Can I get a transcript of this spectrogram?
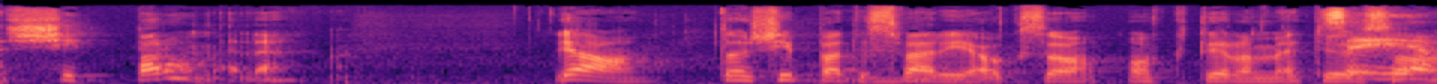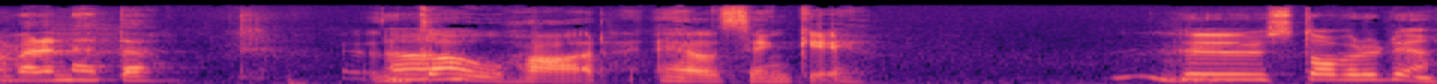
chippar de eller? Ja, de chippar till Sverige också och till och med till USA. Säg igen vad den hette. Gauhar Helsinki. Mm. Hur stavar du det?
